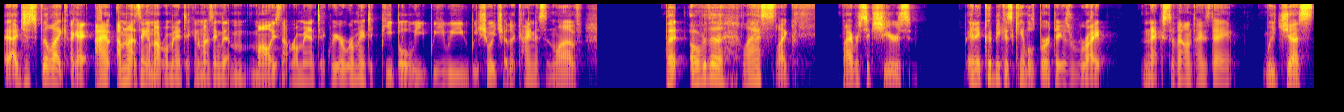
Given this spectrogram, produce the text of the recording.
I just feel like okay I, I'm not saying I'm not romantic and I'm not saying that Molly's not romantic. We are romantic people. We we we we show each other kindness and love. But over the last like five or six years and it could be because Campbell's birthday is right next to Valentine's Day we just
